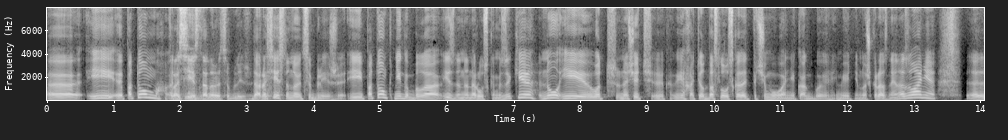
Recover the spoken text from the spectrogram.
и потом... Россия книга... становится ближе. Да, Россия становится ближе. И потом книга была издана на русском языке. Ну и вот, значит, я хотел два слова сказать, почему они как бы имеют немножко разные названия. Э,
